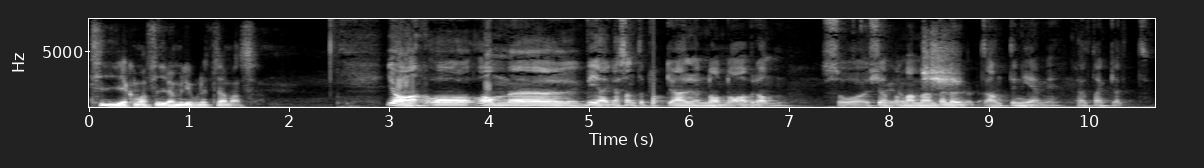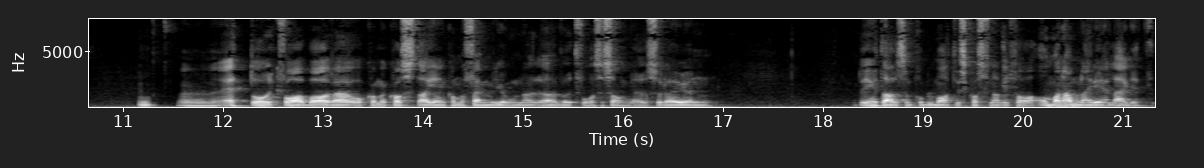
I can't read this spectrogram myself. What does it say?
10,4 miljoner tillsammans. Ja, och om eh, Vegas inte plockar någon av dem så köper man väl ut Antiniemi helt enkelt. Mm. Ett år kvar bara och kommer kosta 1,5 miljoner över två säsonger. Så det är ju en... Det är inte alls en problematisk kostnad att ta om man hamnar i det läget.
